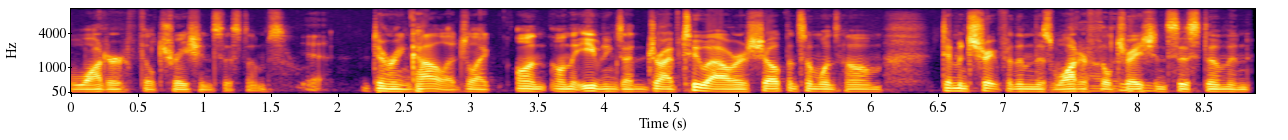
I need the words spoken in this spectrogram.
water filtration systems. Yeah during college. Like on on the evenings, I'd drive two hours, show up in someone's home, demonstrate for them this water oh, filtration system, and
